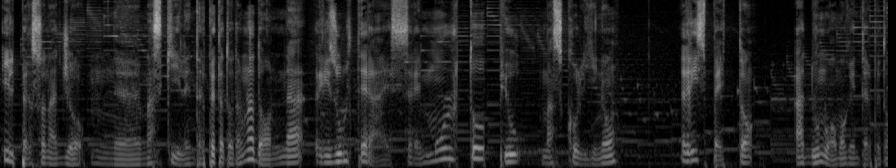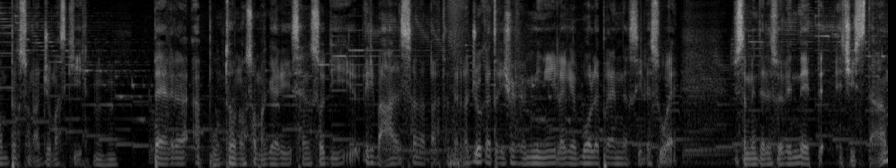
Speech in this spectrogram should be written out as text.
il personaggio mh, eh, maschile interpretato da una donna risulterà essere molto più mascolino rispetto ad un uomo che interpreta un personaggio maschile Mhm. per appunto, non so, magari senso di rivalsa da parte della giocatrice femminile che vuole prendersi le sue, giustamente le sue vendette e ci sta.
